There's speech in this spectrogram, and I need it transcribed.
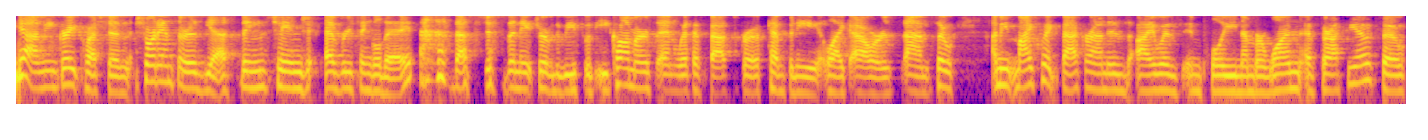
Yeah, I mean, great question. Short answer is yes, things change every single day. That's just the nature of the beast with e commerce and with a fast growth company like ours. Um, so, I mean, my quick background is I was employee number one of Thrasio. So,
